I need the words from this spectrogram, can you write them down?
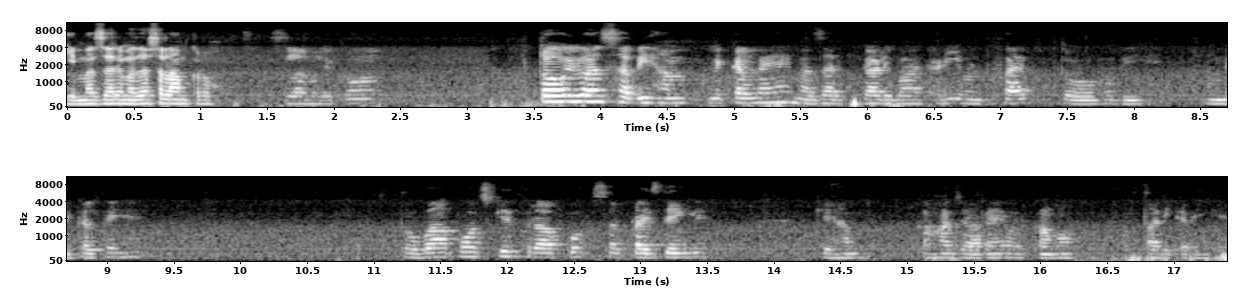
ये मज़ार मज़ा, सलाम करो। अलैक्म। तो बस अभी हम निकल रहे हैं मज़ार की गाड़ी बाहर खड़ी है वन टू फाइव तो अभी हम निकलते हैं। तो वहाँ पहुँच के फिर आपको सरप्राइज़ देंगे कि हम कहाँ जा रहे हैं और कहाँ अफ्तारी करेंगे।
